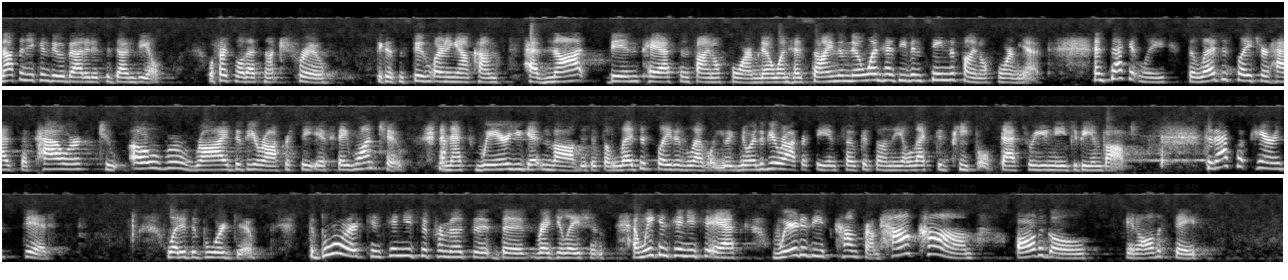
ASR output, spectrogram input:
Nothing you can do about it. It's a done deal. Well, first of all, that's not true because the student learning outcomes have not been passed in final form. No one has signed them. No one has even seen the final form yet. And secondly, the legislature has the power to override the bureaucracy if they want to. And that's where you get involved is at the legislative level. You ignore the bureaucracy and focus on the elected people. That's where you need to be involved. So that's what parents did. What did the board do? The board continued to promote the, the regulations and we continued to ask, where do these come from? How come all the goals in all the states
